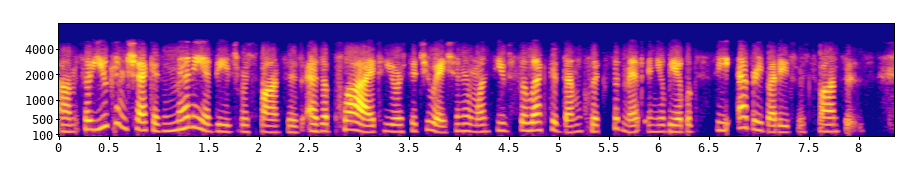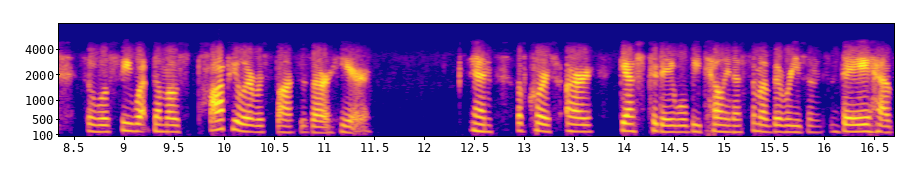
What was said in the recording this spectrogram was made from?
Um, so you can check as many of these responses as apply to your situation. And once you've selected them, click Submit and you'll be able to see everybody's responses. So we'll see what the most popular responses are here. And of course our guest today will be telling us some of the reasons they have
